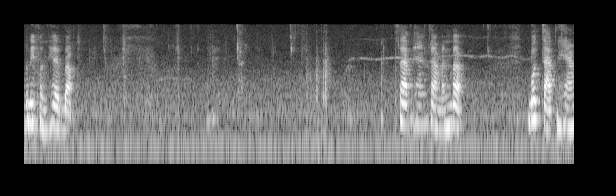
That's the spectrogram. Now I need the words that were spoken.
วันนี้ฝนเทศแบบแซ่บแห้งแต่มันแบบบดจัดแห้ง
